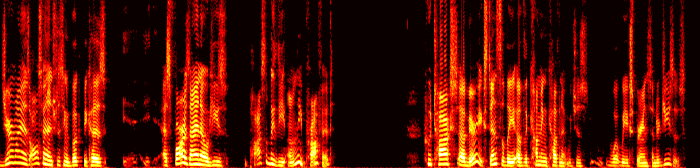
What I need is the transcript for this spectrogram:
Jeremiah is also an interesting book because as far as I know, he's possibly the only prophet who talks uh, very extensively of the coming covenant, which is what we experienced under Jesus.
